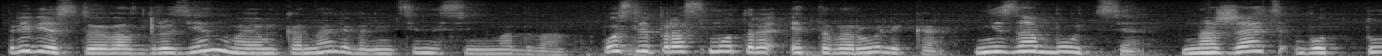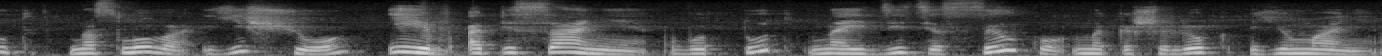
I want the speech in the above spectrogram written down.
Приветствую вас, друзья, на моем канале Валентина Синема 2. После просмотра этого ролика не забудьте нажать вот тут на слово «Еще» и в описании вот тут найдите ссылку на кошелек Юмани.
